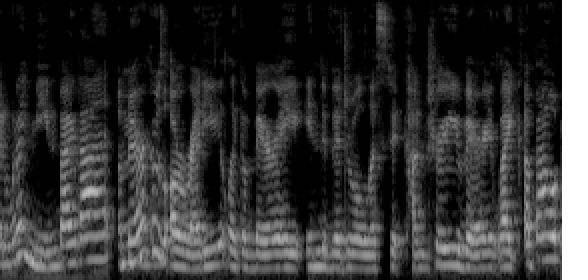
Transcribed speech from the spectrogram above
and what I mean by that, America was already like a very individualistic country, very like about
